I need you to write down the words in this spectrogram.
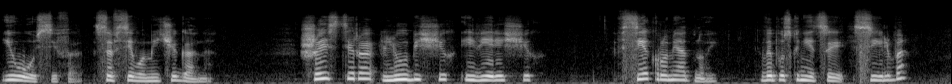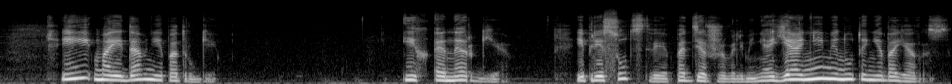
Иосифа со всего Мичигана. Шестеро любящих и верящих, все кроме одной, выпускницы Сильва и мои давние подруги. Их энергия и присутствие поддерживали меня. Я ни минуты не боялась.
